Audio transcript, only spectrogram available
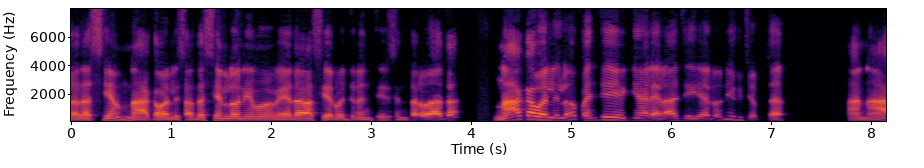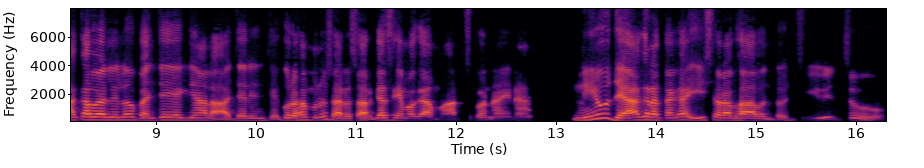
సదస్యం నాకవల్లి. సదస్యంలోనేమో వేదాశీర్వచనం చేసిన తర్వాత నాకవల్లిలో పంచయజ్ఞాలు ఎలా చేయాలో నీకు చెప్తారు. ఆ నాకవల్లిలో పంచయజ్ఞాలు ఆచరించి గృహమును సర్ స్వర్గసీమగా మార్చుకొని ఆయన నీవు జాగ్రత్తగా ఈశ్వర భావంతో జీవించు.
